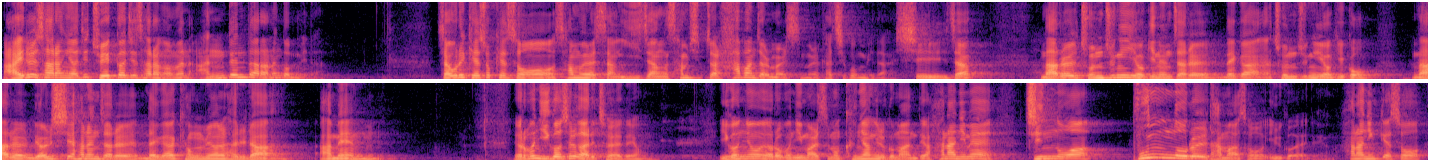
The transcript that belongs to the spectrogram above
아이를 사랑해야지 죄까지 사랑하면 안 된다라는 겁니다. 자, 우리 계속해서 사무엘상 2장 30절 하반절 말씀을 같이 봅니다. 시작. 나를 존중히 여기는 자를 내가 존중히 여기고 나를 멸시하는 자를 내가 경멸하리라. 아멘. 여러분 이것을 가르쳐야 돼요. 이건요, 여러분 이 말씀은 그냥 읽으면 안 돼요. 하나님의 진노와 분노를 담아서 읽어야 돼요. 하나님께서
